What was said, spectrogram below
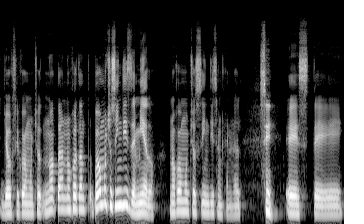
yo sí juego mucho, no, tan, no juego tanto, juego muchos indies de miedo, no juego muchos indies en general. Sí. Este,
